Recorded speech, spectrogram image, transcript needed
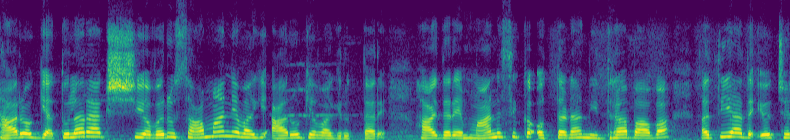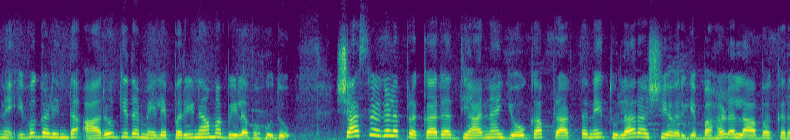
ಆರೋಗ್ಯ. ತುಲಾರಾಶಿಯವರು ಸಾಮಾನ್ಯವಾಗಿ ಆರೋಗ್ಯವಾಗಿರುತ್ತಾರೆ. ಆದರೆ ಮಾನಸಿಕ ಒತ್ತಡ, ನಿದ್ರಾಭಾವ, ಅತಿಯಾದ ಯೋಚನೆ ಇವುಗಳಿಂದ ಆರೋಗ್ಯದ ಮೇಲೆ ಪರಿಣಾಮ ಬೀಳಬಹುದು. ಶಾಸ್ತ್ರಗಳ ಪ್ರಕಾರ ಧ್ಯಾನ, ಯೋಗ, ಪ್ರಾರ್ಥನೆ ತುಲಾರಾಶಿಯವರಿಗೆ ಬಹಳ ಲಾಭಕರ.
